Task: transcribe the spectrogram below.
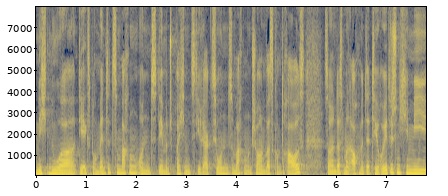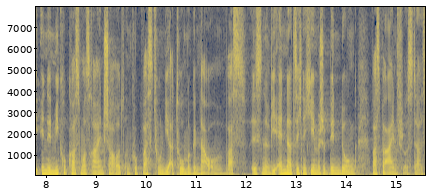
nicht nur die Experimente zu machen und dementsprechend die Reaktionen zu machen und schauen, was kommt raus, sondern dass man auch mit der theoretischen Chemie in den Mikrokosmos reinschaut und guckt, was tun die Atome genau, was ist eine, wie ändert sich eine chemische Bindung, was beeinflusst das.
